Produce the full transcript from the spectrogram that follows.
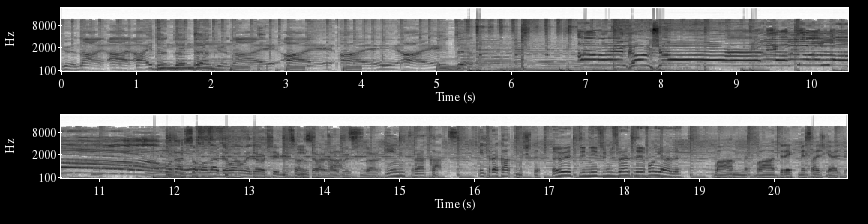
Günay ay ay dın dın dın. Günay ay ay ay dın. Aman komşular sabahlar devam ediyor sevgili sanatseverler İntrakat. buyursunlar. İntrakat. İntrakatmıştı. Evet dinleyicimizden telefon geldi. Bana, bana direkt mesaj geldi.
